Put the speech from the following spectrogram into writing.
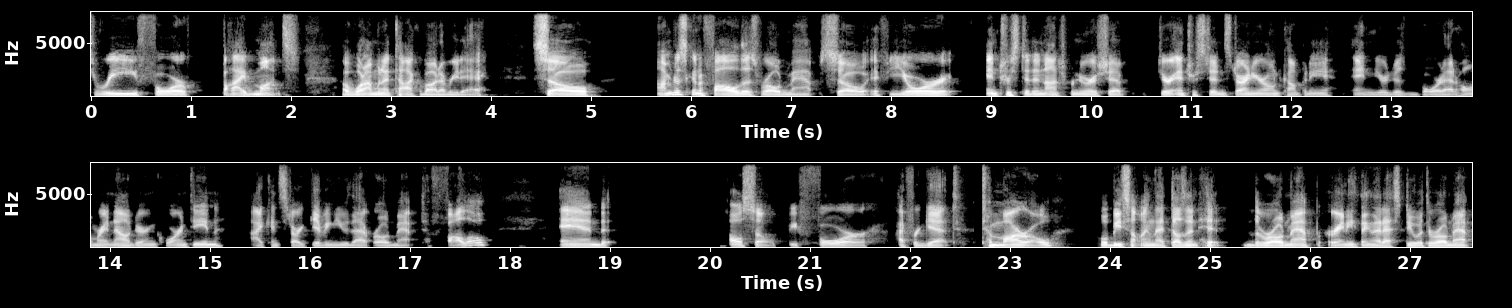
three, four, five months of what I'm going to talk about every day. So I'm just going to follow this roadmap. So if you're interested in entrepreneurship, you're interested in starting your own company, and you're just bored at home right now during quarantine, I can start giving you that roadmap to follow. And also, before I forget, tomorrow will be something that doesn't hit the roadmap or anything that has to do with the roadmap.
